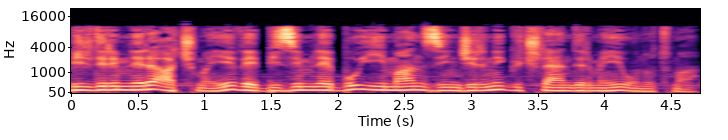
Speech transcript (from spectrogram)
bildirimleri açmayı ve bizimle bu iman zincirini güçlendirmeyi unutma.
